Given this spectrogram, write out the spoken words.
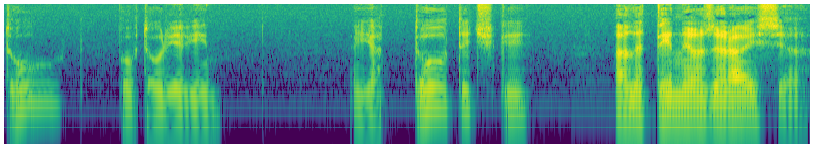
тут, повторює він. Я тутечки, але ти не озирайся,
